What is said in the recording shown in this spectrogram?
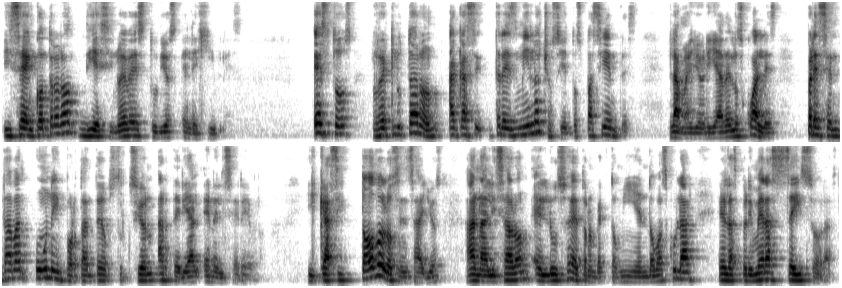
y se encontraron 19 estudios elegibles. Estos reclutaron a casi 3.800 pacientes, la mayoría de los cuales presentaban una importante obstrucción arterial en el cerebro, y casi todos los ensayos analizaron el uso de trombectomía endovascular en las primeras seis horas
